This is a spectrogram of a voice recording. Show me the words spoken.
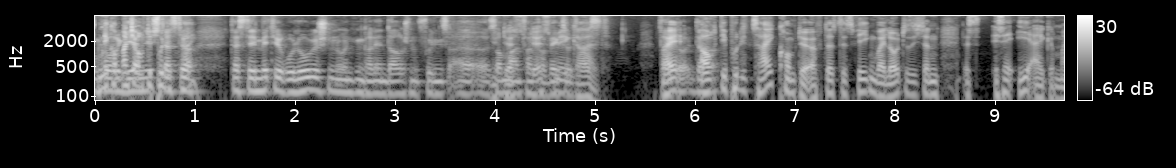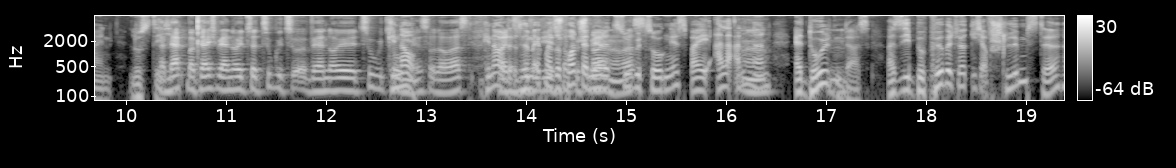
Und, und korrigiere nicht, dass du, dass du den meteorologischen und den kalendarischen Frühlings äh, Sommeranfang verwechselt hast. Weil da, da, auch die Polizei kommt ja öfters, deswegen, weil Leute sich dann, das ist ja eh allgemein lustig. Da merkt man gleich, wer neu, dazugezogen, wer neu zugezogen genau. ist oder was. Genau, das da merkt man sofort, wer neu dazugezogen ist, weil alle anderen ja. erdulden mhm. das. Also sie bepöbelt wirklich aufs Schlimmste,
